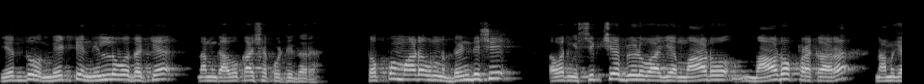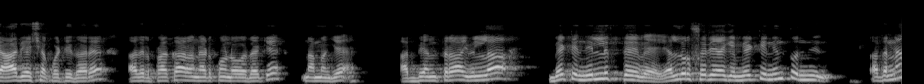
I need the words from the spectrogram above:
ಎದ್ದು ಮೆಟ್ಟಿ ನಿಲ್ಲುವುದಕ್ಕೆ ನಮಗೆ ಅವಕಾಶ ಕೊಟ್ಟಿದ್ದಾರೆ. ತಪ್ಪು ಮಾಡೋವ್ರನ್ನ ದಂಡಿಸಿ ಅವರಿಗೆ ಶಿಕ್ಷೆ ಬೀಳುವಾಗೆ ಮಾಡೋ ಮಾಡೋ ಪ್ರಕಾರ ನಮಗೆ ಆದೇಶ ಕೊಟ್ಟಿದ್ದಾರೆ. ಅದರ ಪ್ರಕಾರ ನಡ್ಕೊಂಡು ಹೋಗೋದಕ್ಕೆ ನಮಗೆ ಅಭ್ಯಂತರ ಇಲ್ಲ. ಮೆಟ್ಟಿ ನಿಲ್ಲುತ್ತೇವೆ. ಎಲ್ಲರೂ ಸರಿಯಾಗಿ ಮೆಟ್ಟಿ ನಿಂತು ನಿ ಅದನ್ನು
